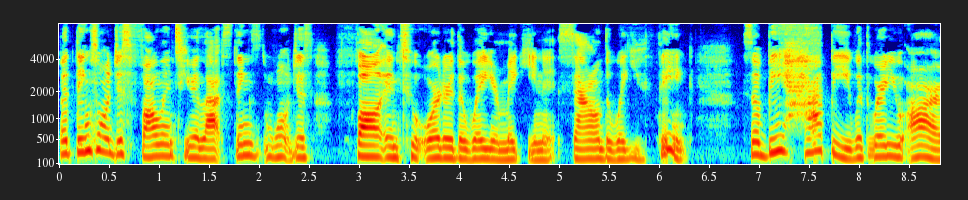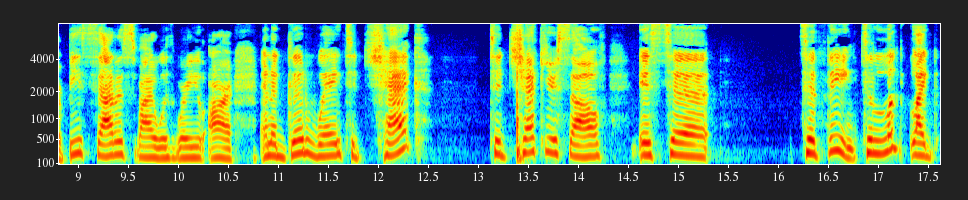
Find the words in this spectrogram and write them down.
but things won't just fall into your laps. Things won't just fall into order the way you're making it sound, the way you think. So be happy with where you are. Be satisfied with where you are. And a good way to check to check yourself is to to think, to look like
